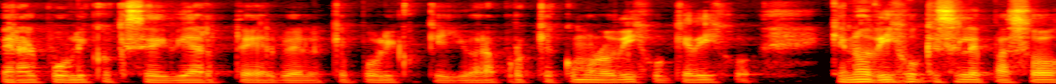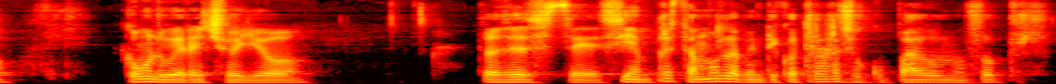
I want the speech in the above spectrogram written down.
ver al público que se divierte, ver al público que llora, porque cómo lo dijo, qué dijo, qué no dijo, qué se le pasó, cómo lo hubiera hecho yo. Entonces, este, siempre estamos las 24 horas ocupados nosotros.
